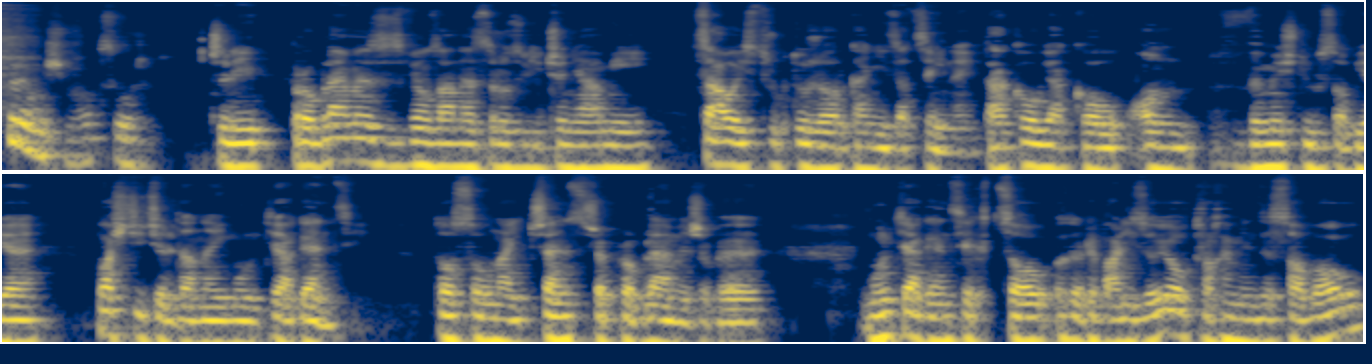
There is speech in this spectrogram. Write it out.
który musimy obsłużyć. Czyli problemy związane z rozliczeniami w całej strukturze organizacyjnej, taką jaką on wymyślił sobie właściciel danej multiagencji. To są najczęstsze problemy, żeby multiagencje chcą, rywalizują trochę między sobą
